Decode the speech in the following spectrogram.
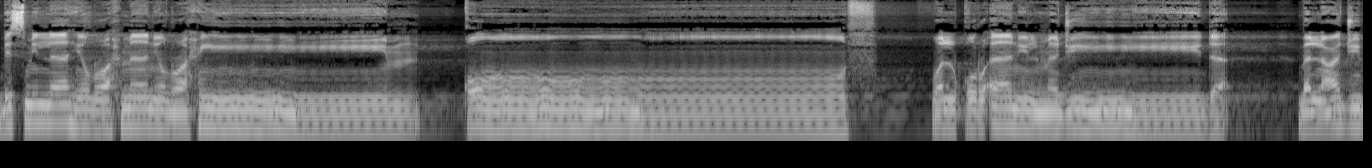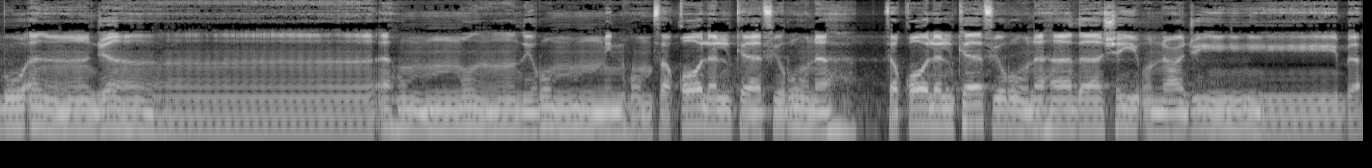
بسم الله الرحمن الرحيم. قاف. والقرآن المجيد. بل عجبوا أن جاءهم منذر منهم فقال الكافرون فقال الكافرون هذا شيء عجيب.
